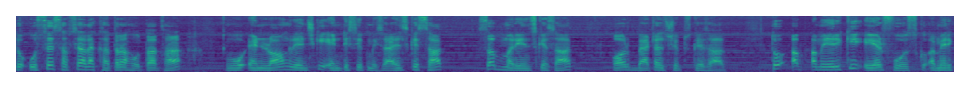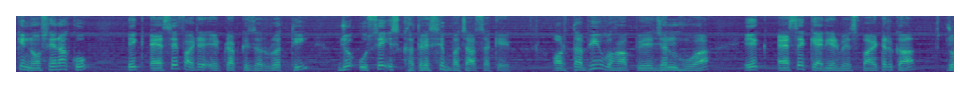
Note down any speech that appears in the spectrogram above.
तो उससे सबसे ज़्यादा खतरा होता था वो एंड लॉन्ग रेंज की एंटीसिप मिसाइल्स के साथ सब मरीन्स के साथ और बैटल शिप्स के साथ। तो अब अमेरिकी एयरफोर्स को, अमेरिकी नौसेना को एक ऐसे फाइटर एयरक्राफ्ट की ज़रूरत थी जो उसे इस खतरे से बचा सके। और तभी वहाँ पे जन्म हुआ एक ऐसे कैरियर बेस फाइटर का जो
